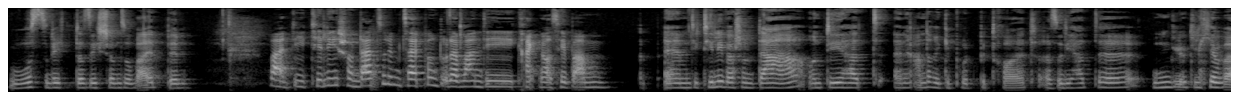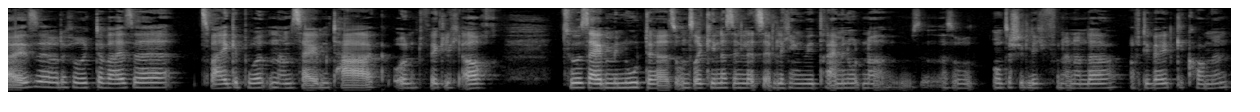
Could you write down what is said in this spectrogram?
wusste nicht, dass ich schon so weit bin. War die Tilly schon da zu dem Zeitpunkt oder waren die Krankenhaushebammen ähm, die Tilly war schon da und die hat eine andere Geburt betreut. Also die hatte unglücklicherweise oder verrückterweise zwei Geburten am selben Tag und wirklich auch zur selben Minute. Also unsere Kinder sind letztendlich irgendwie drei Minuten, also unterschiedlich voneinander auf die Welt gekommen.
